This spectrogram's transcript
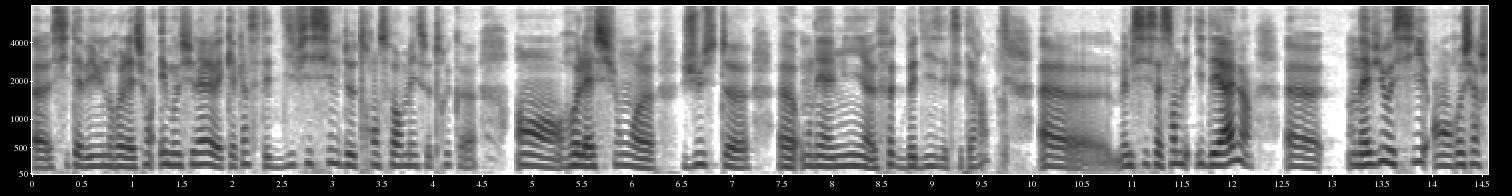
euh, si tu avais eu une relation émotionnelle avec quelqu'un, c'était difficile de transformer ce truc euh, en relation euh, juste on est amis, fuck buddies, etc. Même si ça semble idéal. On a vu aussi en, recherche,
